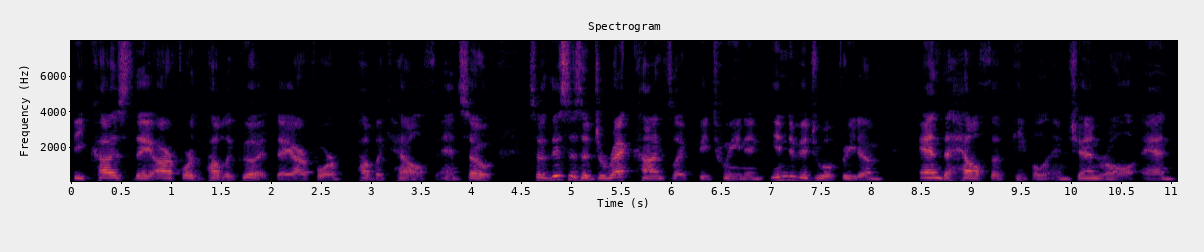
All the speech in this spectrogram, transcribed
because they are for the public good. They are for public health. And so, so this is a direct conflict between an individual freedom and the health of people in general. And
